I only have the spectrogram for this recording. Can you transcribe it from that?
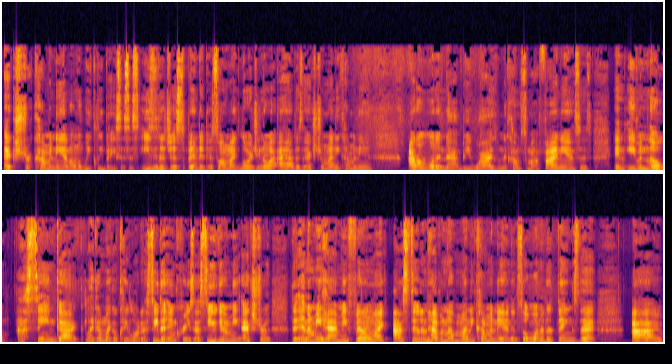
extra coming in on a weekly basis, it's easy to just spend it. And so I'm like, Lord, you know what? I have this extra money coming in. I don't want to not be wise when it comes to my finances. And even though I seen God, like I'm like, okay, Lord, I see the increase. I see you giving me extra. The enemy had me feeling like I still didn't have enough money coming in. And so one of the things that I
